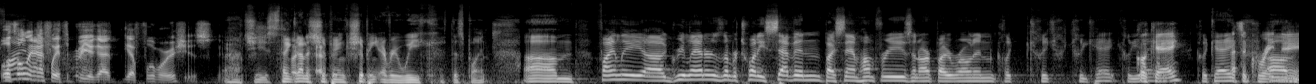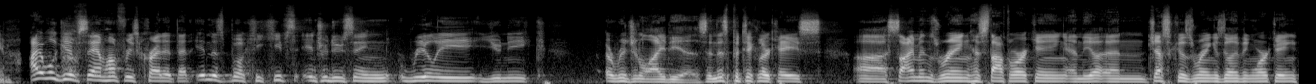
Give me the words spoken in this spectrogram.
Well, it's only halfway through. You got you got four more issues. oh jeez, thank God it's shipping shipping every week at this point. Um, finally, uh, Green Lanterns number twenty seven by Sam Humphries and art by Ronan Click Click Cliquet Cliquet? Cliquet. That's a great Um, name. I will give Sam Humphries credit that in this book he keeps introducing really unique original ideas. In this particular case, uh, Simon's ring has stopped working, and the and Jessica's ring is the only thing working.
